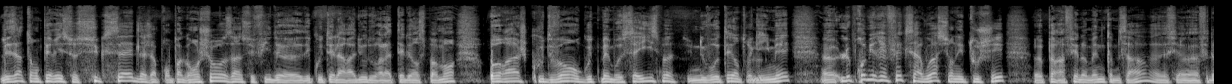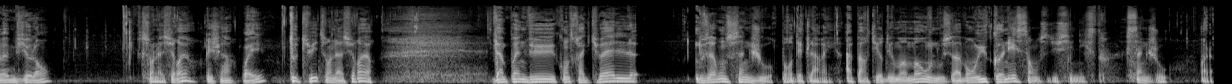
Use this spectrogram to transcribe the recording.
Les intempéries se succèdent. Là, j'apprends pas grand-chose. Hein. Il suffit d'écouter la radio, de voir la télé en ce moment. Orage, coup de vent, on goûte même au séisme. C'est une nouveauté entre guillemets. Euh, le premier réflexe à avoir si on est touché euh, par un phénomène comme ça, euh, un phénomène violent? Son assureur, Richard. Oui. Tout de suite, son assureur. D'un point de vue contractuel, nous avons cinq jours pour déclarer, à partir du moment où nous avons eu connaissance du sinistre. Cinq jours. Voilà.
